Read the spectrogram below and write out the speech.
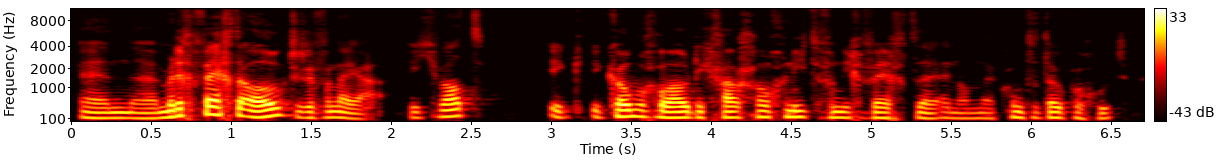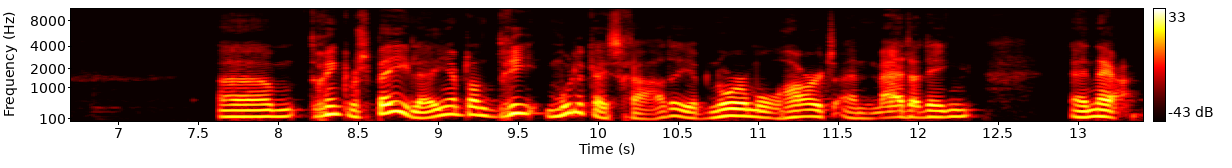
En, eh, maar de gevechten ook. Dus van nou ja, weet je wat. Ik, ik kom er gewoon. Ik ga gewoon genieten van die gevechten. En dan eh, komt het ook wel goed. Ehm, toen ging ik hem spelen. En je hebt dan drie moeilijkheidsgraden. Je hebt normal, hard en maddening. En nou ja,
